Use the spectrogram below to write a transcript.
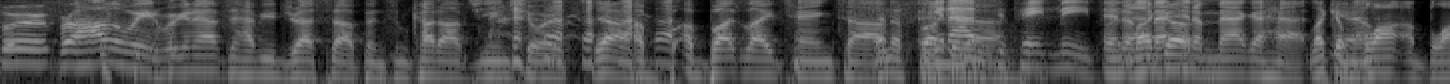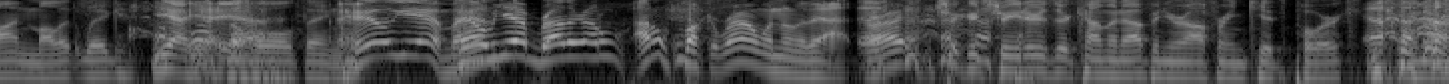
For for Halloween, we're gonna have to have you dress up in some cut off jean shorts, Yeah. a, a Bud Light tank top, And a You're gonna have uh, to paint me. For and a, that. Like ma- a- and a MAGA hat, like you a know? blonde, a blonde mullet wig. Yeah, yeah, the whole thing. Hell yeah, man! Hell yeah, brother. I don't. I don't fuck around with none of that. All right. Trick or treaters are coming up, and you're offering kids pork, you know,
